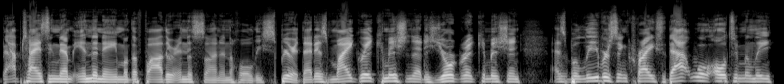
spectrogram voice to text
baptizing them in the name of the Father and the Son and the Holy Spirit. That is my great commission. That is your great commission as believers in Christ. That will ultimately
